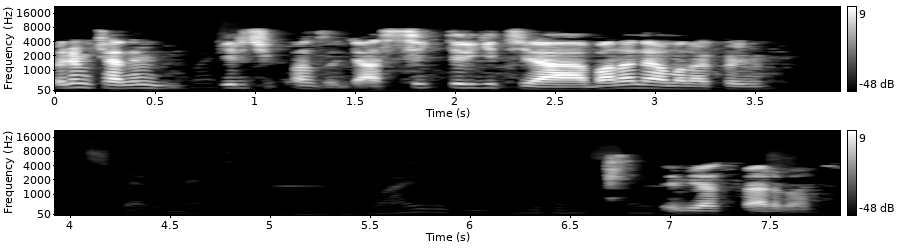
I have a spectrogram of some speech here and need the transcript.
Bölüm kendim bir çıkmaz. Ya siktir git ya. Bana ne amına koyayım. Edebiyat berbat.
